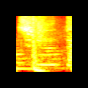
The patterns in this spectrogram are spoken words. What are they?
to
